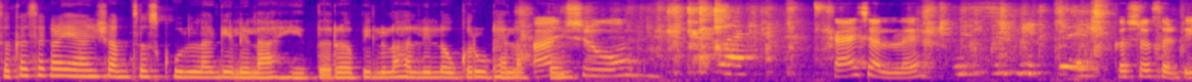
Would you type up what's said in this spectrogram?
सकाळ सकाळी अंश आमचा स्कूलला गेलेला आहे. तर पिलूला हल्ली लवकर उठायला अंशू काय चाललंय? कशासाठी?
